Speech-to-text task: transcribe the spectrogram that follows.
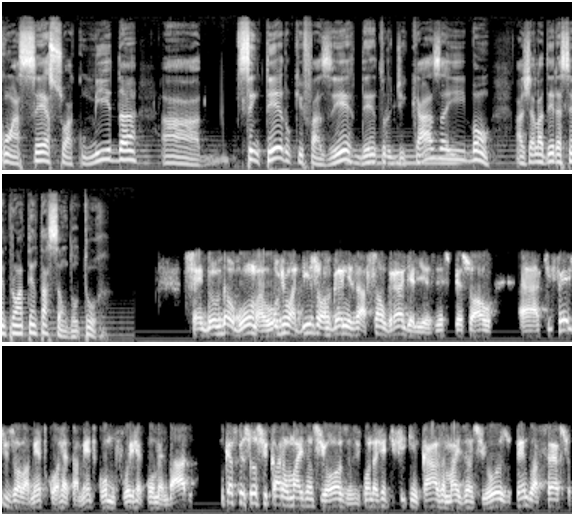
com acesso à comida, a, sem ter o que fazer dentro de casa e, bom, a geladeira é sempre uma tentação, doutor. Sem dúvida alguma. Houve uma desorganização grande, Elias, desse pessoal ah, que fez o isolamento corretamente, como foi recomendado, porque as pessoas ficaram mais ansiosas e quando a gente fica em casa mais ansioso, tendo acesso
